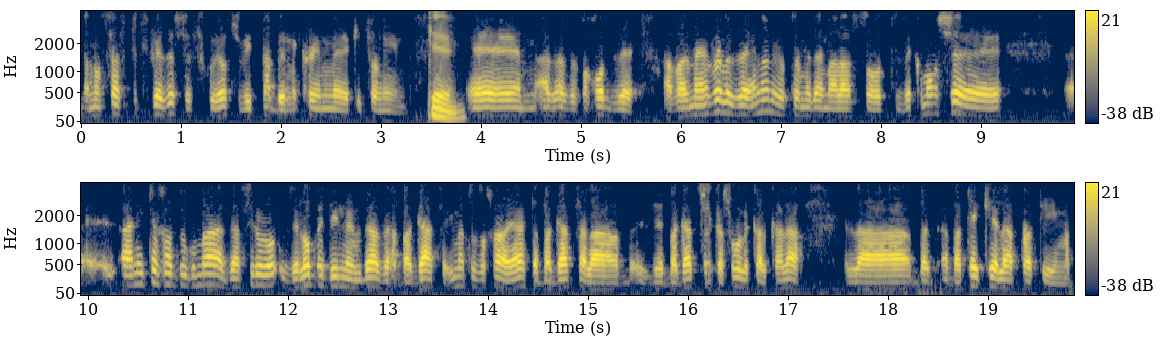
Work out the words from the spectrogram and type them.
בנושא הספציפי הזה של זכויות שביתה במקרים uh, קיצוניים. כן. Um, אז, אז לפחות זה. אבל מעבר לזה אין לנו יותר מדי מה לעשות. זה כמו ש... אה, אני אתן לך דוגמה, זה אפילו לא, זה לא בית דין זה הבג"ץ. אם אתה זוכר, היה את הבג"ץ על ה... זה בג"ץ שקשור לכלכלה, לבתי כלא הפרטיים. אתה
